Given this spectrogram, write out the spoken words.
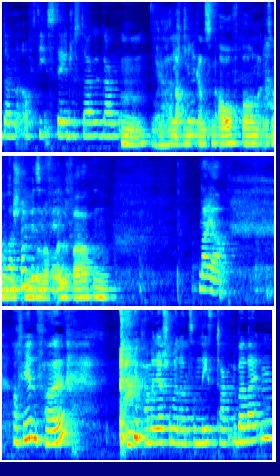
dann auf die Stages da gegangen. Mhm. Ja, nach dem ganzen Aufbauen ist noch war so Spiel und auf fertig. alle warten. Naja, auf jeden Fall kann man ja schon mal dann zum nächsten Tag überleiten.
